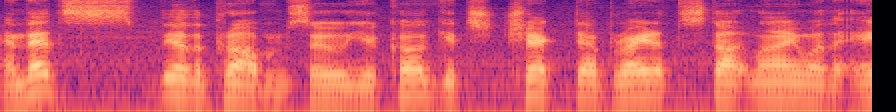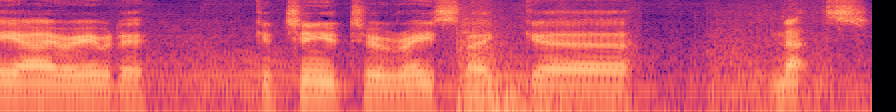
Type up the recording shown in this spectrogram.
And that's the other problem. So your car gets checked up right at the start line while the AI are able to continue to race like uh, nuts.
